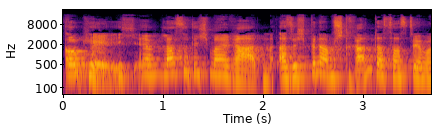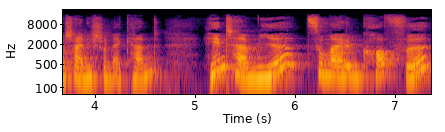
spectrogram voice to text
Okay, ich ähm, lasse dich mal raten. Also ich bin am Strand, das hast du ja wahrscheinlich schon erkannt. Hinter mir, zu meinem Kopfe,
